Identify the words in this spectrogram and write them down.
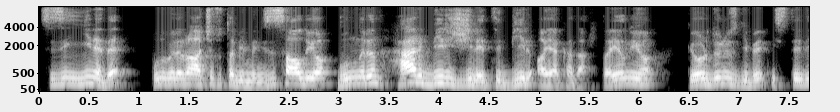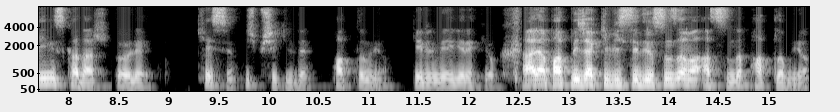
sizin yine de bunu böyle rahatça tutabilmenizi sağlıyor. Bunların her bir jileti bir aya kadar dayanıyor. Gördüğünüz gibi istediğiniz kadar böyle kesin hiçbir şekilde patlamıyor. Gerilmeye gerek yok. Hala patlayacak gibi hissediyorsunuz ama aslında patlamıyor.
